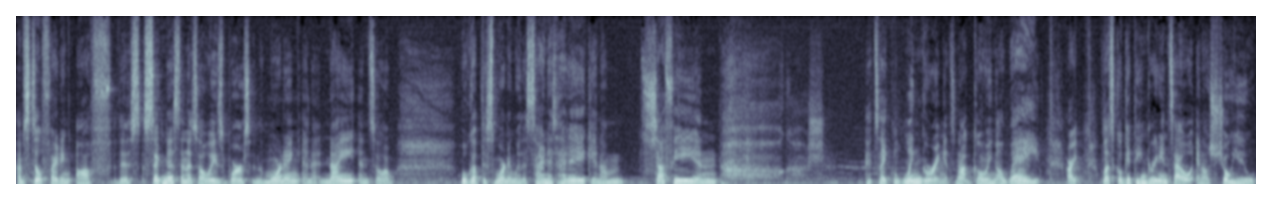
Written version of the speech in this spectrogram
I'm still fighting off this sickness, and it's always worse in the morning and at night, and so I woke up this morning with a sinus headache, and I'm stuffy and. Gosh. It's like lingering, it's not going away. All right, let's go get the ingredients out and I'll show you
